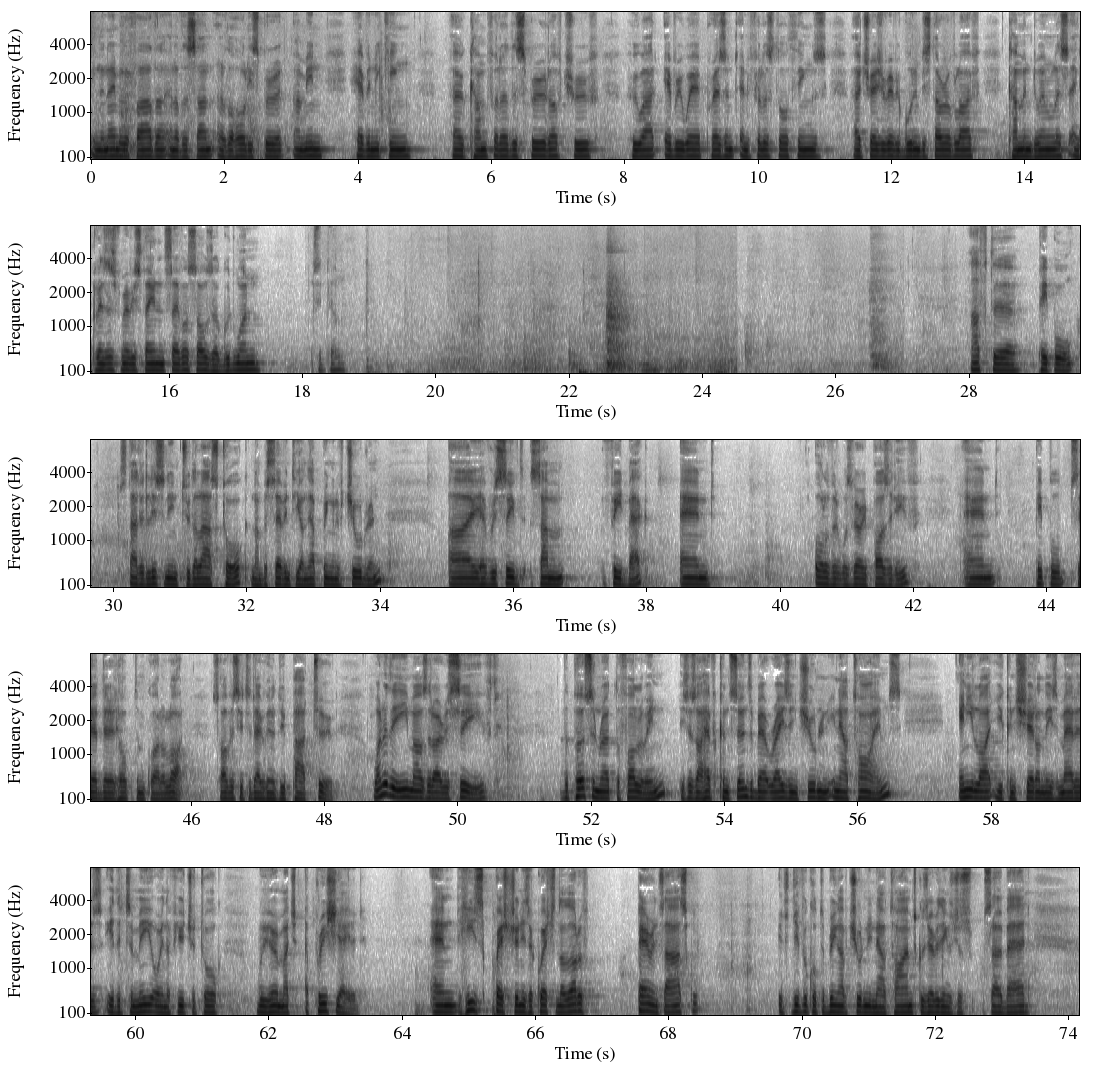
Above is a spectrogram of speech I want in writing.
In the name of the Father, and of the Son, and of the Holy Spirit. Amen. Heavenly King, O Comforter, the Spirit of truth, who art everywhere present and fillest all things, O treasure of every good and bestower of life, come and dwell in us and cleanse us from every stain and save our souls, O good one. Sit down. After people started listening to the last talk, number 70, on the upbringing of children, I have received some feedback, and all of it was very positive, and people said that it helped them quite a lot. So, obviously, today we're going to do part two. One of the emails that I received, the person wrote the following He says, I have concerns about raising children in our times any light you can shed on these matters, either to me or in the future talk, will be very much appreciated. And his question is a question a lot of parents ask. It's difficult to bring up children in our times because everything's just so bad.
